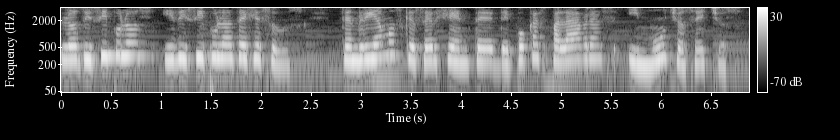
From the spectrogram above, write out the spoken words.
los discípulos y discípulas de Jesús tendríamos que ser gente de pocas palabras y muchos hechos.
